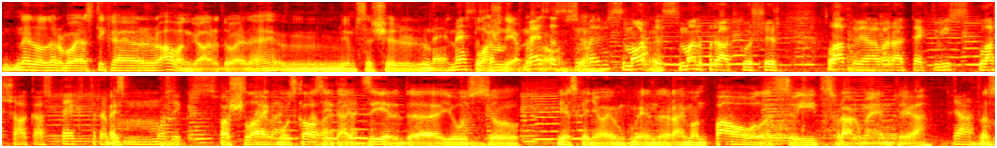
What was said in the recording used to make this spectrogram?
nedodarbojās tikai ar avangārdu, vai ne? Jums taču ir Nē, mēs esam, mēs esam, mēs esam orķestris, manuprāt, kurš ir Latvijā, varētu teikt, visplašākā spektra Mēs mūzikas. Pašlaik mūsu klausītāji dzird uh, jūsu ieskaņojumu Raimonda Paula svītas fragmentu. Ja? Jā, tas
